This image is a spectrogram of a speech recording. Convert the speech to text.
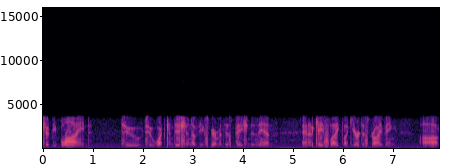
should be blind to to what condition of the experiment this patient is in. And in a case like like you're describing, um,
